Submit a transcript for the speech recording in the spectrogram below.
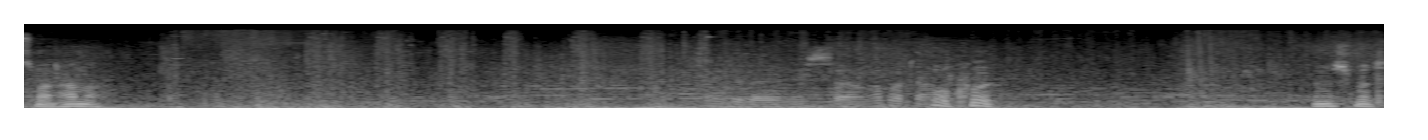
Ist mein Hammer? Sagen, aber Oh, cool. Nimm ich mit.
